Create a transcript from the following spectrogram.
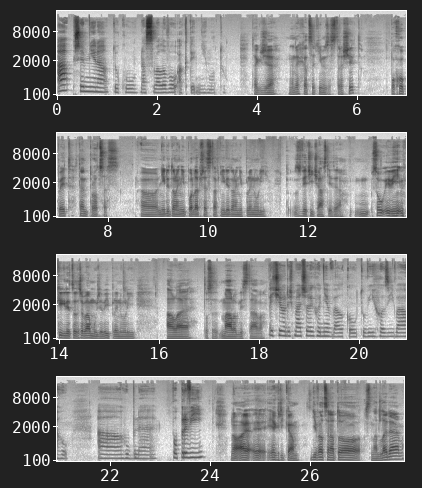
a přeměna tuků na svalovou aktivní hmotu. Takže nenechat se tím zastrašit, pochopit ten proces. Uh, nikdy to není podle představ, nikdy to není plynulý. Z větší části teda. Jsou i výjimky, kdy to třeba může být plynulý, ale to se málo kdy stává. Většinou, když má člověk hodně velkou tu výchozí váhu a hubné poprvé. No a jak říkám, dívat se na to s nadhledem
